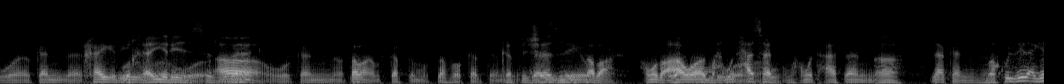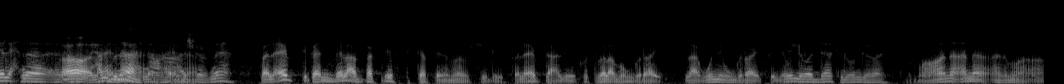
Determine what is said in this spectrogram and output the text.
وكان خيري وخيري و- السرباك. آه وكان طبعا كابتن مصطفى وكابتن كابتن شاذلي طبعا. محمود عوض ومحمود و- حسن. ومحمود حسن. آه. لا كان ما كل دي الأجيال إحنا آه، آه الحمد لله إحنا. عاشرناها فلعبت كان بيلعب back left الكابتن إمام الشريف فلعبت عليه كنت بلعب wing right. لعبوني wing right في إيه اليوم اللي ده. وداك ال wing right؟ ما أنا أنا أنا ما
